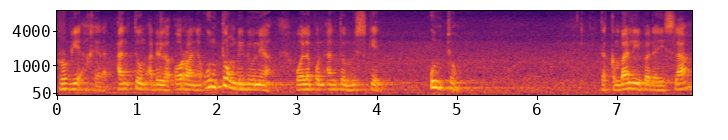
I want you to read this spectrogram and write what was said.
Rugi akhirat. Antum adalah orang yang untung di dunia walaupun antum miskin untung. Kita kembali pada Islam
